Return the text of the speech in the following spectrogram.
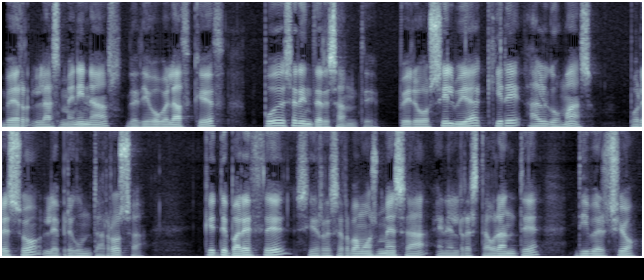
Ver Las Meninas de Diego Velázquez puede ser interesante, pero Silvia quiere algo más. Por eso le pregunta a Rosa, ¿qué te parece si reservamos mesa en el restaurante Divershow?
